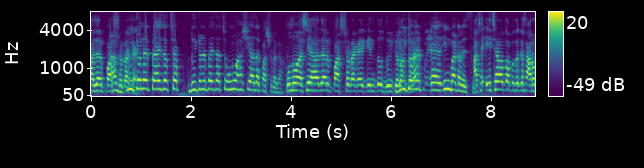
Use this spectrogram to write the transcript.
হাজার আর পাঁচশো দুই টনের প্রাইস আছে টনের প্রাইস আছে উনআশি হাজার পাঁচশো টাকা। উনআশি হাজার পাঁচশো টাকায় কিন্তু দুই টন দুই টনের ইনভার্টার এসি আচ্ছা এছাড়াও তো আপনাদের কাছে আরও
